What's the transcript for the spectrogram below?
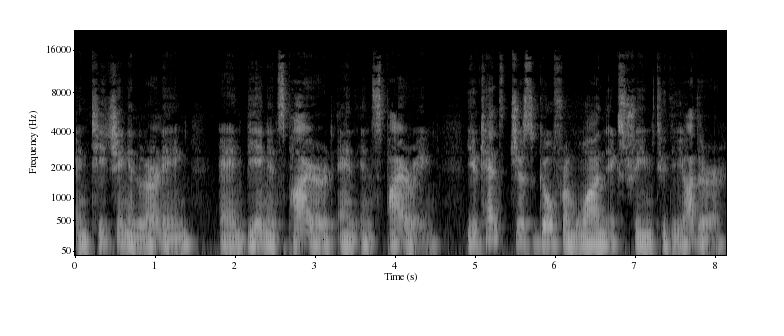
and teaching and learning and being inspired and inspiring. You can't just go from one extreme to the other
